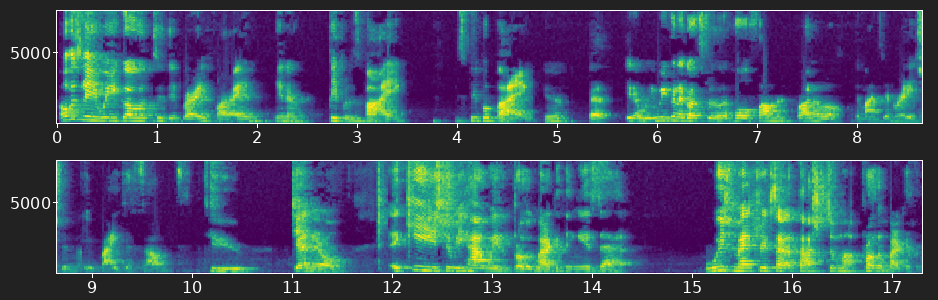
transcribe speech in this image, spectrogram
Obviously, we go to the very far end. You know, people is buying. It's people buying. You know, but you know, we, are going to go through the whole funnel of demand generation. It might just sound too general. A key issue we have with product marketing is that which metrics are attached to product marketing?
